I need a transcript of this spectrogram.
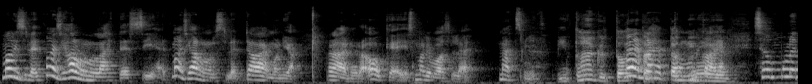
Mä olin silleen, että mä olisin halunnut lähteä siihen. Että mä olisin halunnut sille Diamond ja Rhaenyra, okei. Okay. Ja mä olin vaan silleen, Matt Smith. Niin toi on kyllä totta. Mä en lähde tuohon mukaan. Niin. Se on mulle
